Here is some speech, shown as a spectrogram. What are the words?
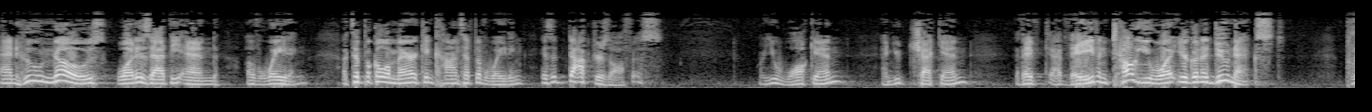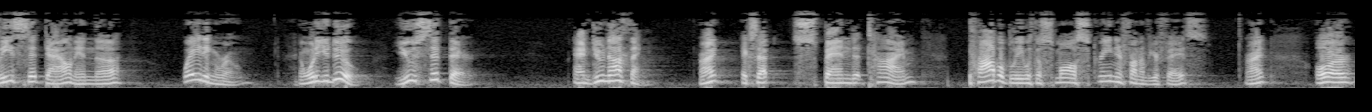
and who knows what is at the end of waiting. A typical American concept of waiting is a doctor's office where you walk in and you check in. They they even tell you what you're going to do next. Please sit down in the waiting room. And what do you do? You sit there and do nothing, right? Except spend time, probably with a small screen in front of your face, right? Or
